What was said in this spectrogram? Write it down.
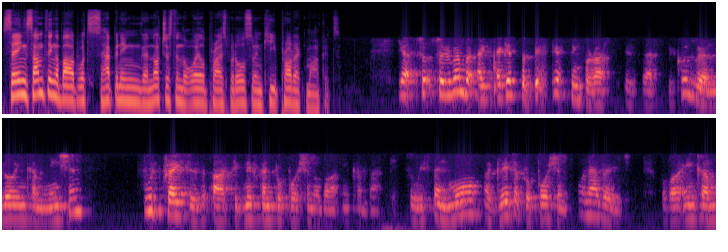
saying something about what's happening uh, not just in the oil price but also in key product markets. Yeah, so, so remember, I, I guess the biggest thing for us is that because we're a low income nation, food prices are a significant proportion of our income basket. So we spend more, a greater proportion on average of our income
